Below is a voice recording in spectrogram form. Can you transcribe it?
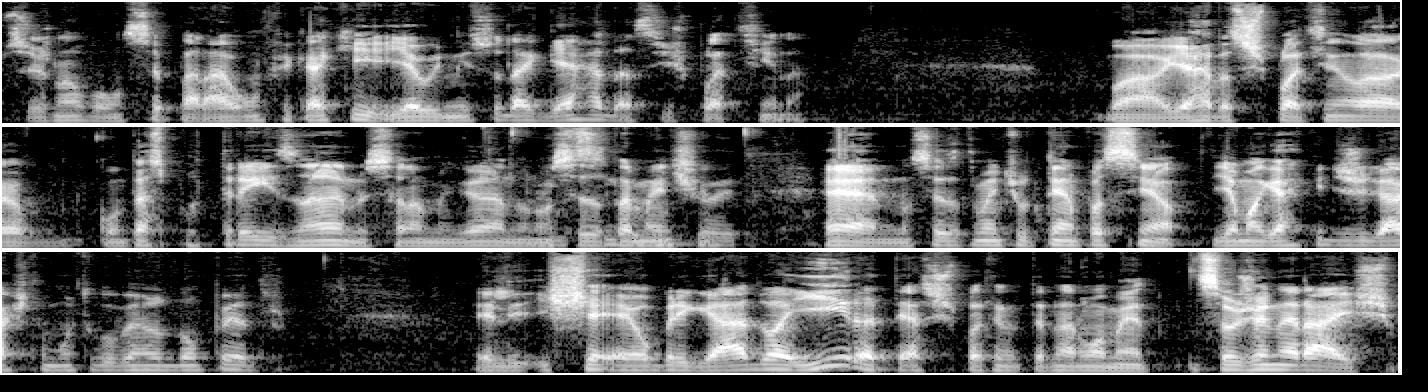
vocês não vão separar, vão ficar aqui. E é o início da Guerra da Cisplatina. A Guerra da Cisplatina ela acontece por três anos, se não me engano. Não sei 25, exatamente. 28. É, não sei exatamente o tempo assim, ó. E é uma guerra que desgasta muito o governo do Dom Pedro. Ele é obrigado a ir até a Cisplatina em determinado momento. Seus generais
